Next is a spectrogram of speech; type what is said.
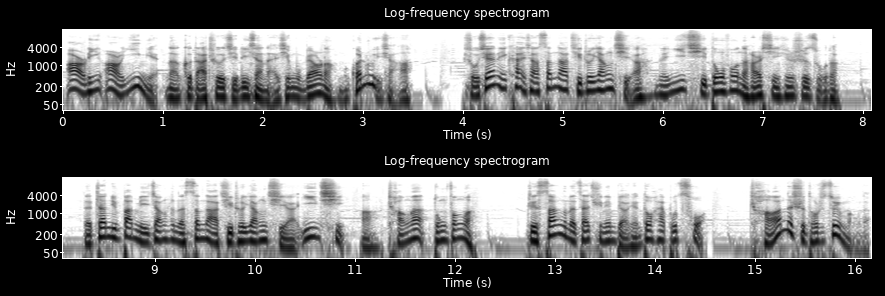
二零二一年，那各大车企立下哪些目标呢？我们关注一下啊。首先，你看一下三大汽车央企啊，那一汽、东风呢还是信心十足的。那占据半壁江山的三大汽车央企啊，一汽啊、长安、东风啊，这三个呢在去年表现都还不错。长安的势头是最猛的。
